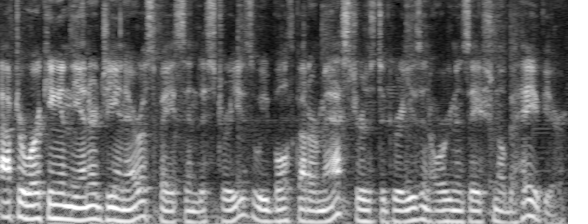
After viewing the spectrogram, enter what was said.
After working in the energy and aerospace industries, we both got our master's degrees in organizational behavior.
